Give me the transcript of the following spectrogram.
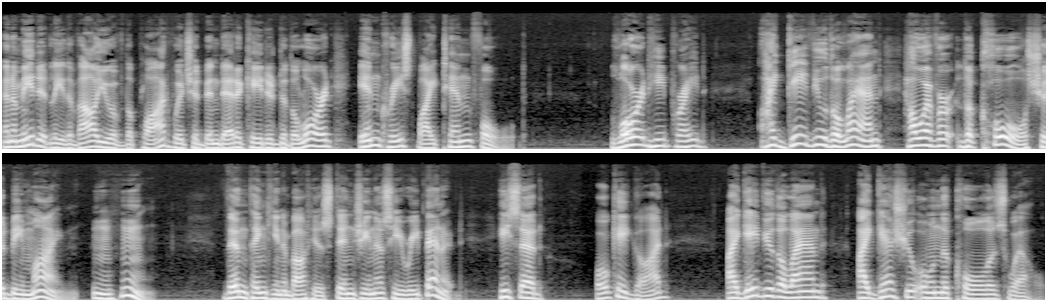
and immediately the value of the plot, which had been dedicated to the Lord, increased by tenfold. Lord, he prayed, I gave you the land, however, the coal should be mine. Mm-hmm. Then, thinking about his stinginess, he repented. He said, Okay, God, I gave you the land, I guess you own the coal as well.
